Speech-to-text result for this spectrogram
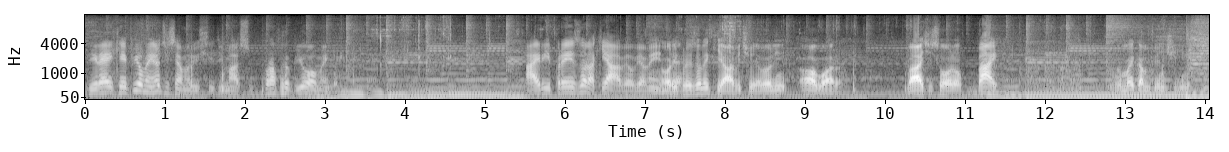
Direi che più o meno ci siamo riusciti, ma proprio più o meno. Hai ripreso la chiave, ovviamente. Ho ripreso le chiavi, ce le avevo lì. Oh, guarda. Vai, ci sono. Vai. Ormai campioncino.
